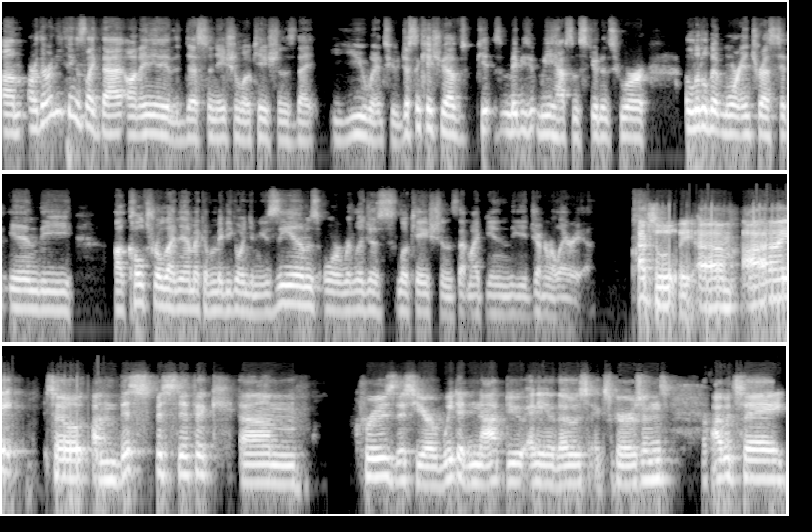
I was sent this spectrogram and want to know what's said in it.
Um, are there any things like that on any of the destination locations that you went to? Just in case you have, maybe we have some students who are a little bit more interested in the uh, cultural dynamic of maybe going to museums or religious locations that might be in the general area. Absolutely. Um, I so on this specific um, cruise this year, we did not do any of those excursions. I would say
